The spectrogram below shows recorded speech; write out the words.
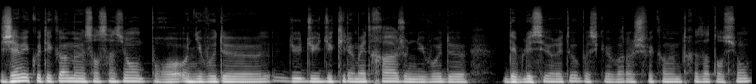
J'aime écouter quand même une sensation pour, au niveau de, du, du, du, kilométrage, au niveau de, des blessures et tout, parce que voilà, je fais quand même très attention.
